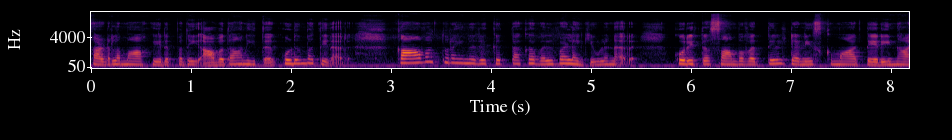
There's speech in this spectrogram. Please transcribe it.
சடலமாக இருப்பதை அவதானித்த குடும்பத்தினர் காவல்துறையினருக்கு தகவல் வழங்கியுள்ளனர். குறித்த சம்பவத்தில் டெனிஸ்குமார் தெரினா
